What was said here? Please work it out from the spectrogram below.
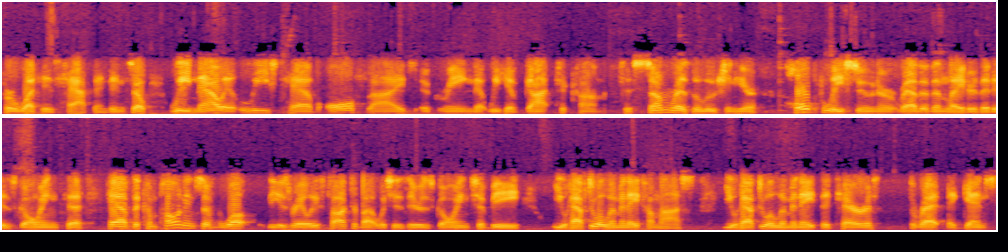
for what has happened. And so we now at least have all sides agreeing that we have got to come to some resolution here, hopefully sooner rather than later, that is going to have the components of what the Israelis talked about, which is there's going to be, you have to eliminate Hamas, you have to eliminate the terrorist threat against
